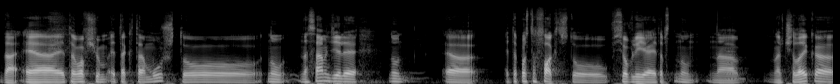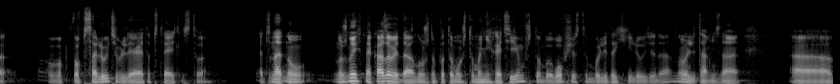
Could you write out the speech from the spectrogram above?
Да, э, это, в общем, это к тому, что, ну, на самом деле, ну, э, это просто факт, что все влияет ну, на, на человека, в, в абсолюте влияет обстоятельства. Это, ну, нужно их наказывать, да, нужно, потому что мы не хотим, чтобы в обществе были такие люди, да, ну, или там, не знаю, э,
